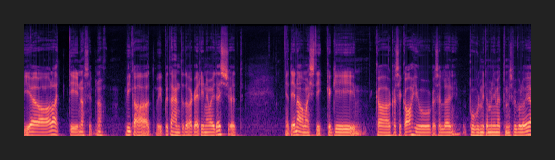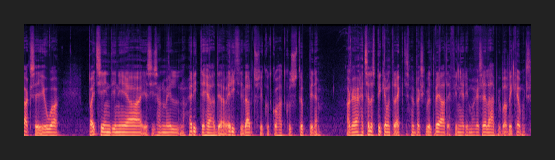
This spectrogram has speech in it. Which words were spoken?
ja alati noh, see noh, viga võib tähendada väga erinevaid asju, et et enamasti ikkagi ka, ka see kahju ka selle puhul, mida me nimetame siis võib-olla veaks, ei jõua patsiendini ja, ja siis on meil noh, eriti head ja eriti väärtuslikud kohad, kust õppida. aga jah, et sellest pikemalt rääkides me peaks kõigepealt vea defineerima, aga see läheb juba pikemaks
